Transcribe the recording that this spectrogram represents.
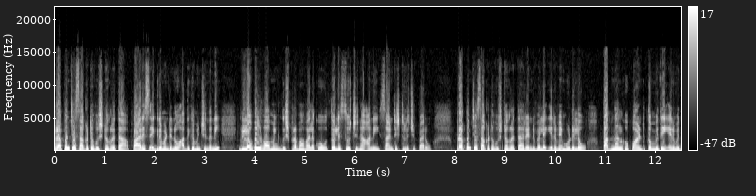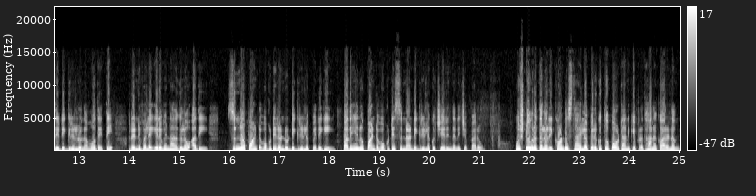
ప్రపంచ సగటు ఉష్ణోగ్రత పారిస్ అగ్రిమెంట్ను అధిగమించిందని గ్లోబల్ వార్మింగ్ దుష్ప్రభావాలకు తొలి సూచన అని సైంటిస్టులు చెప్పారు. ప్రపంచ సగటు ఉష్ణోగ్రత రెండు వేల ఇరవై మూడులో పద్నాలుగు పాయింట్ తొమ్మిది ఎనిమిది డిగ్రీలు నమోదైతే రెండు వేల ఇరవై నాలుగులో అది సున్నా పాయింట్ ఒకటి రెండు డిగ్రీలు పెరిగి పదిహేను పాయింట్ ఒకటి సున్నా డిగ్రీలకు చేరిందని చెప్పారు. ఉష్ణోగ్రతలు రికార్డు స్థాయిలో పెరుగుతూ పోవటానికి ప్రధాన కారణం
